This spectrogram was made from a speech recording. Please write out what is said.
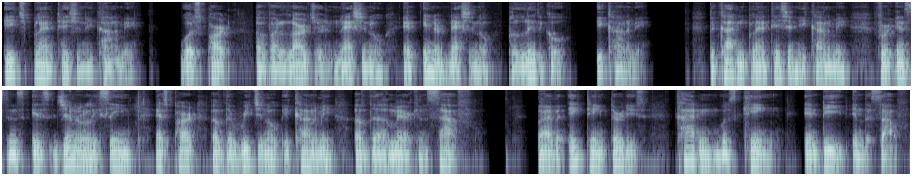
Each plantation economy was part of a larger national and international political economy. The cotton plantation economy, for instance, is generally seen as part of the regional economy of the American South. By the 1830s, cotton was king, indeed, in the South.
